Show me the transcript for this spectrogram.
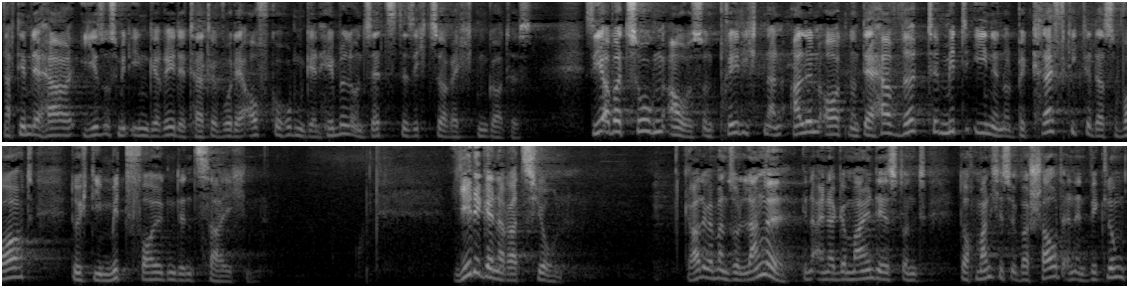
Nachdem der Herr Jesus mit ihnen geredet hatte, wurde er aufgehoben gen Himmel und setzte sich zur Rechten Gottes. Sie aber zogen aus und predigten an allen Orten, und der Herr wirkte mit ihnen und bekräftigte das Wort durch die mitfolgenden Zeichen. Jede Generation, gerade wenn man so lange in einer Gemeinde ist und doch manches überschaut an Entwicklung,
